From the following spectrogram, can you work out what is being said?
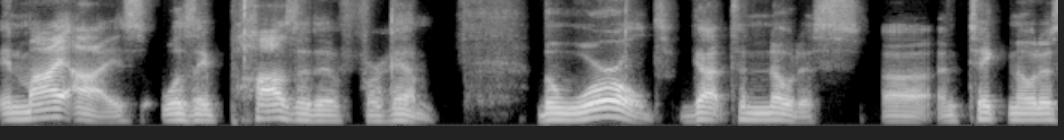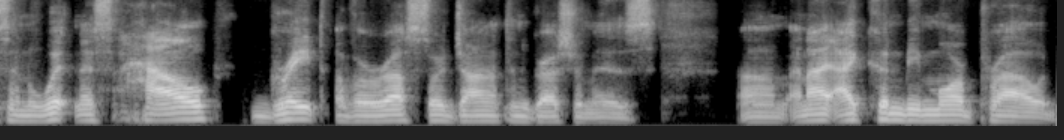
in my eyes, was a positive for him. The world got to notice uh, and take notice and witness how great of a wrestler Jonathan Gresham is. Um, and I, I couldn't be more proud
